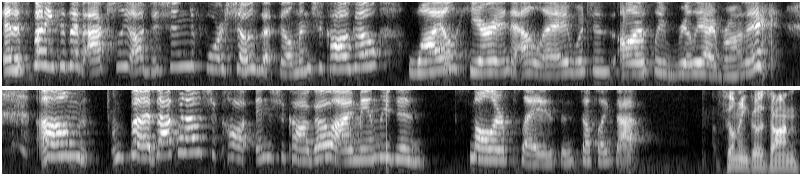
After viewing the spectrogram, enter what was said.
And it's funny because I've actually auditioned for shows that film in Chicago while here in LA, which is honestly really ironic. Um, but back when I was in Chicago, I mainly did smaller plays and stuff like that. Filming goes on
